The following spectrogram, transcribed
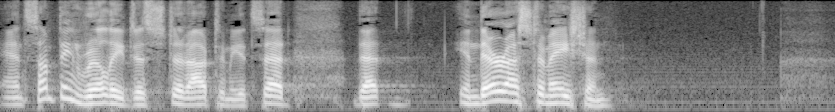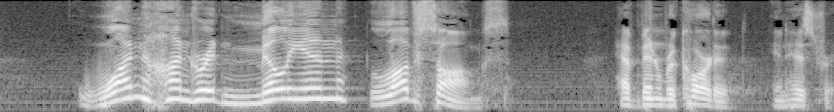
and something really just stood out to me. It said that in their estimation, 100 million love songs have been recorded in history.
